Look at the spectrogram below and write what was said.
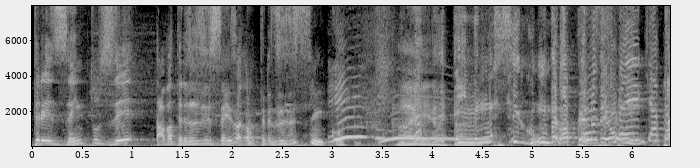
300 e... Tava 306, agora 305. Em um segundo ela Os perdeu um. fake, até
